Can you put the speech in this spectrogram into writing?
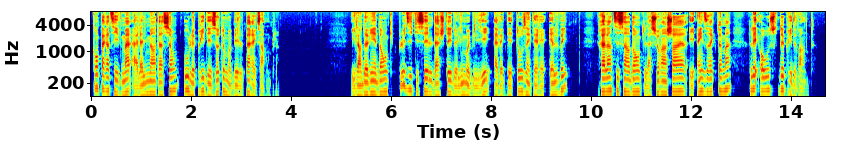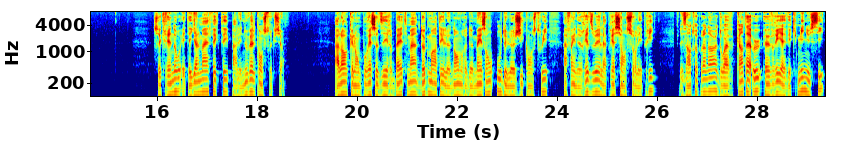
comparativement à l'alimentation ou le prix des automobiles par exemple. Il en devient donc plus difficile d'acheter de l'immobilier avec des taux d'intérêt élevés, ralentissant donc la surenchère et indirectement les hausses de prix de vente. Ce créneau est également affecté par les nouvelles constructions. Alors que l'on pourrait se dire bêtement d'augmenter le nombre de maisons ou de logis construits afin de réduire la pression sur les prix, les entrepreneurs doivent quant à eux œuvrer avec minutie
